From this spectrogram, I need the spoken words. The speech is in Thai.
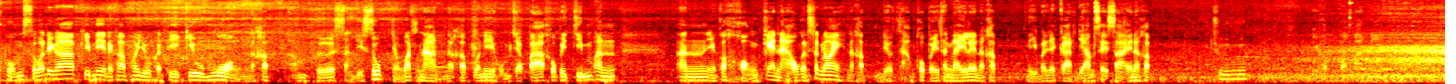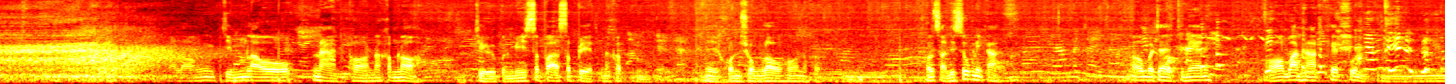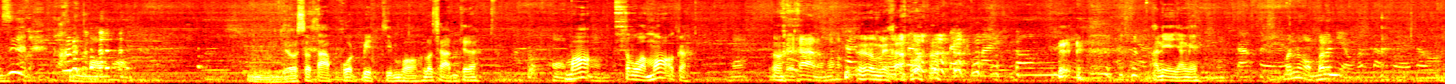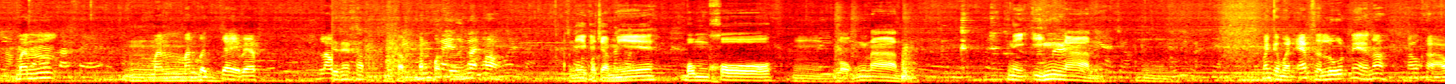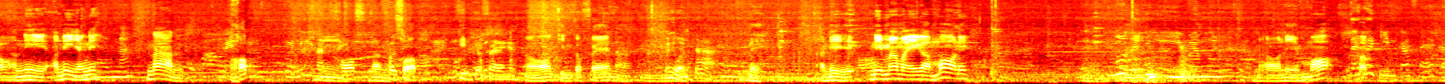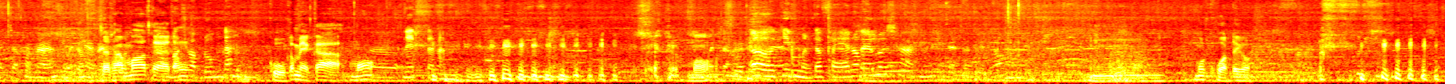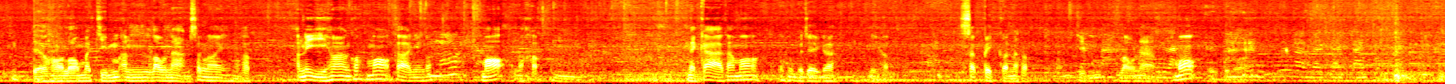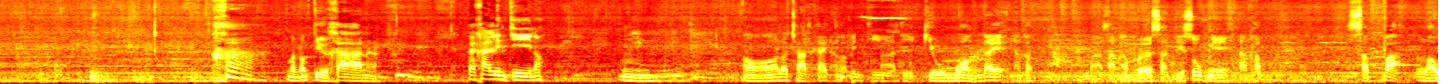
ครับผมสวัสดีครับคลิปนี้นะครับเขาอยู่กับที่กิวม่วงนะครับอำเภอสันติสุขจังหวัดน่านนะครับวันนี้ผมจะปาเขาไปจิ้มอันอันอย่างก็ของแก้หนาวกันสักหน่อยนะครับเดี๋ยวตามเข้าไปทางไหนเลยนะครับนี่บรรยากาศยามสายๆนะครับชูบนี่ครับประมาณนี้มาลองจิ้มเรานานพอนะครับเนาะจือมันมีสปาสเปดนะครับอืมนี่คนชงเหล้าเขานะครับ คนสันติสุขนี่ค่ะเอาบัจจัยที่แน่นี่ อ๋อบ้านหาดเขตปุ่นอืมเดี๋ยวสตาร์โคดบิดจิ้มพอรสชาติจะได้เหมาะต้องว่าเหมาะกะหม้อไม่ค่าหรอหม้อเออไม่ครับแต่ไม่ต้องอันนี้อย่างนี้กาแฟมันหอมมันข้าวเหนียวกับกาแฟเจ้ากินมันกาแฟอืมันมันแบบใจแบบเรานะครับครับมันหมดเลยนักเนาะอันนี้ก็จะมีบมโคอืมหลงนาน นี่อิงนานอื มมันก็เหมือนแอปสลูดเนี่ยเนาะขาวขาวอันนี้อันนี้อย่างนี้น่านครอบอืมน่านครอบกินกาแฟไงอ๋อกินกาแฟนะอืมไม่เหมือนก้านี่อันนี้นี่มาใหม่กับหม้อนี่อืมหม้อจะดีมาเหมือนกันอ๋อนี่หม้อแต่ครับถ้ากินกาแฟก็จะพนานสวยงามแต่ถ้าหม้อแต่ต้องชอบดมกันกูก็แม่กล้าหม้อเน็ตกันนะหม้อเออกินเหมือนกาแฟเนาะแต่รสชาติที่นี่ก็จะเป็นอืมหมดขวดได้ก่อน เดี๋ยวเราลองมาจิ้มอันเราหนานสักหน่อยนะครับ อันนี้ยี่ห้อก็หม้อกายังก็หม้อนะครับอืมในกล้าก็หม้อคุณปัจจัยก็นี่ครับสักเป็ดก่อนนะครับจิ้มเราหนานหม้อเอ้ยคุณว่าค่ามันต้องจืดคานะคล้ายๆลินจีเนาะอืมอ๋อรสชาติคล้ายกินลินจีมาที่กิวม่วงได้นะครับ มาทางอำเภอสันติสุขนี้นะครับ สัปปะเรา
